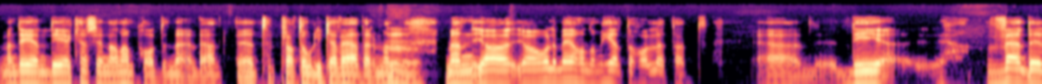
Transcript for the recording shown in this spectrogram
men det är, det är kanske en annan podd med att, att prata olika väder. Men, mm. men jag, jag håller med honom helt och hållet att eh, det väl, det,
